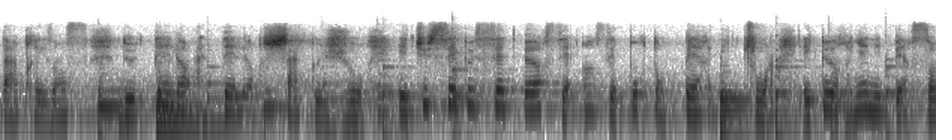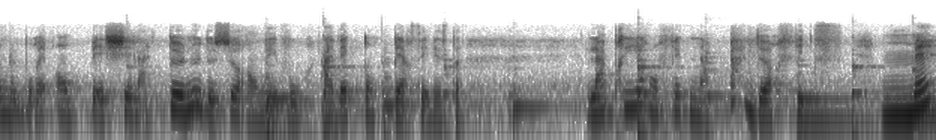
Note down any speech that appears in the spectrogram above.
ta présence de telle heure à telle heure chaque jour. Et tu sais que cette heure, c'est c'est pour ton Père et toi. Et que rien ni personne ne pourrait empêcher la tenue de ce rendez-vous avec ton Père céleste. La prière, en fait, n'a pas d'heure fixe, mais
